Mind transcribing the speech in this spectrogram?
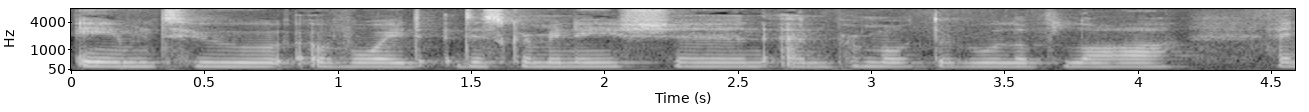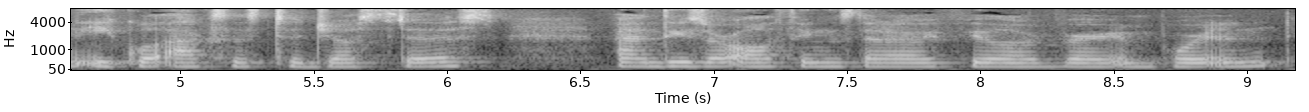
aim to avoid discrimination and promote the rule of law and equal access to justice. And these are all things that I feel are very important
